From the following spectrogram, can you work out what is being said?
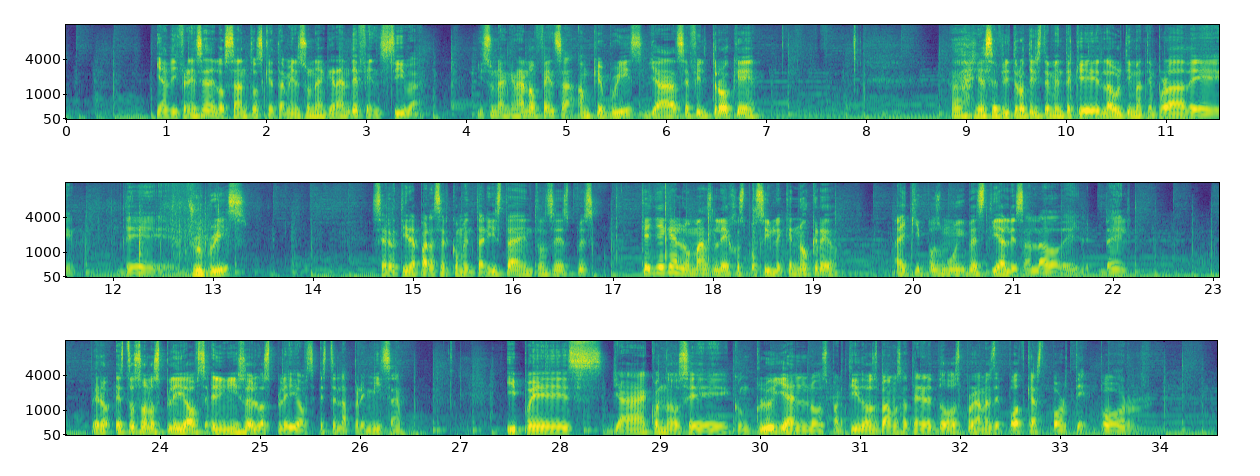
Y a diferencia de los Santos, que también es una gran defensiva y es una gran ofensa, aunque Breeze ya se filtró que. Ah, ya se filtró tristemente que es la última temporada de, Drew Brees. Se retira para ser comentarista, entonces, pues que llegue a lo más lejos posible, que no creo. Hay equipos muy bestiales al lado de él. Pero estos son los playoffs, el inicio de los playoffs, esta es la premisa. Y pues ya cuando se concluyan los partidos vamos a tener dos programas de podcast por,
